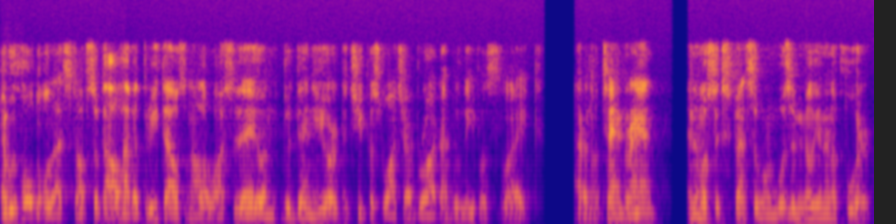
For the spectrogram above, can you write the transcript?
and we hold all that stuff. So I'll have a three thousand dollar watch today on Good Day New York. The cheapest watch I brought, I believe, was like I don't know, ten grand, and the most expensive one was a million and a quarter.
